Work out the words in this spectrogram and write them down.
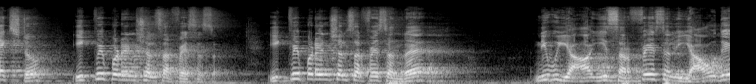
Next equipotential surfaces equipotential surface ಅಂದರೆ ನೀವು ಯಾ, ಈ ಸರ್ಫೇಸಲ್ಲಿ ಯಾವುದೇ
